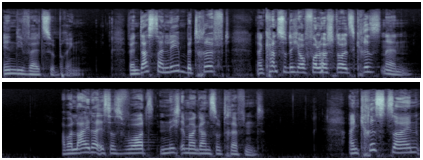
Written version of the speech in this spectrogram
in die Welt zu bringen. Wenn das dein Leben betrifft, dann kannst du dich auch voller Stolz Christ nennen. Aber leider ist das Wort nicht immer ganz so treffend. Ein Christsein,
